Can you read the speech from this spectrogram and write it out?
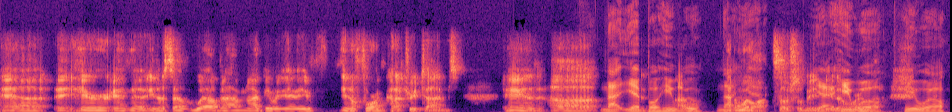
Uh, here in the you know seven. Well, I'm not giving any you know foreign country times, and uh, Not yet, but he I, will. Not I will yet. on social media. Yeah, he will. He will.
